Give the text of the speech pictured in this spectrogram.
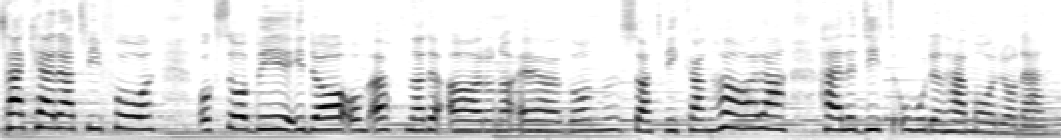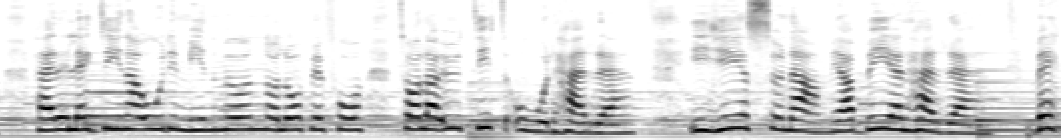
Tack Herre att vi får också be idag om öppnade öron och ögon så att vi kan höra Herre ditt ord den här morgonen. Herre lägg dina ord i min mun och låt mig få tala ut ditt ord Herre. I Jesu namn, jag ber Herre, väck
